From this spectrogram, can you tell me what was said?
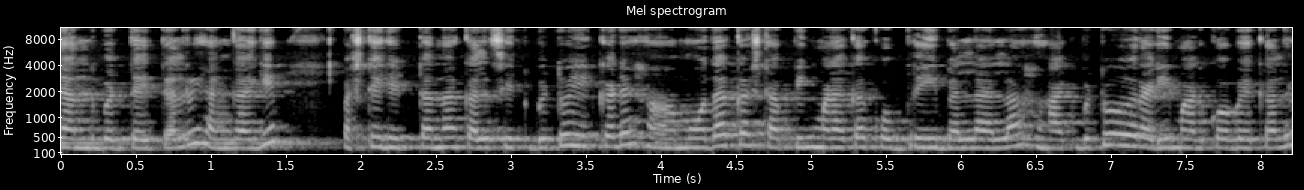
ನೆಂದು ಬಿಡ್ತೈತೆ ಅಲ್ರಿ. ಹಾಗಾಗಿ ಫಸ್ಟಿಗೆ ಹಿಟ್ಟನ್ನು ಕಲಸಿಟ್ಬಿಟ್ಟು ಈ ಕಡೆ ಮೋದಕ್ಕೆ ಮೋದಕ ಸ್ಟಫಿಂಗ್ ಮಾಡೋಕೆ ಕೊಬ್ಬರಿ, ಬೆಲ್ಲ ಎಲ್ಲ ಹಾಕಿಬಿಟ್ಟು ರೆಡಿ ಮಾಡ್ಕೋಬೇಕಲ್ರಿ.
